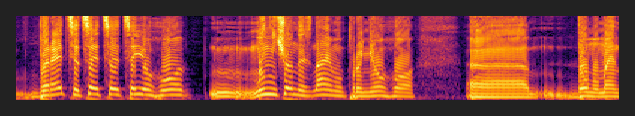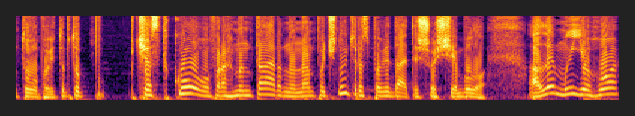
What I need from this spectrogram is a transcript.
береться, це це, це його. Ми нічого не знаємо про нього е, до моменту оповіді. Тобто, частково, фрагментарно нам почнуть розповідати, що ще було. Але ми його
